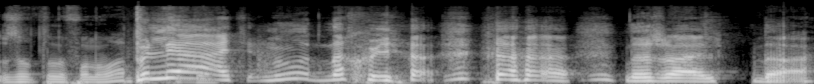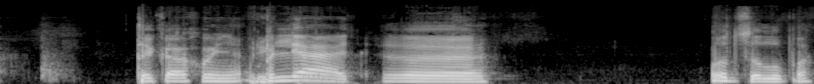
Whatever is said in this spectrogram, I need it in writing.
зателефонувати? Блядь, ну нахуя. На жаль, да. Така хуйня. Блядь. Е... От залупа.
